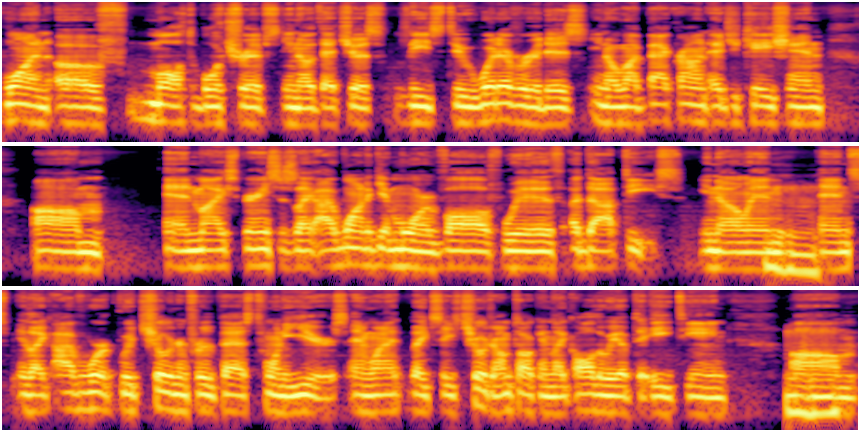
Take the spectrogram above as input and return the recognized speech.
one of multiple trips, you know, that just leads to whatever it is. You know, my background, education, um, and my experiences. Like, I want to get more involved with adoptees. You know, and Mhm. and like I've worked with children for the past 20 years, and when I like say children, I'm talking like all the way up to 18 Mhm. um,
